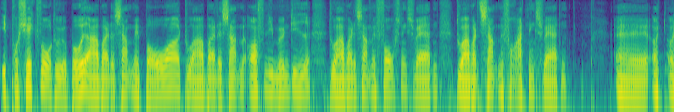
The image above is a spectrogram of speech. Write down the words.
Et projekt, hvor du jo både arbejder sammen med borgere, du arbejder sammen med offentlige myndigheder, du arbejder sammen med forskningsverden, du arbejder sammen med forretningsverden. Øh, og, og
